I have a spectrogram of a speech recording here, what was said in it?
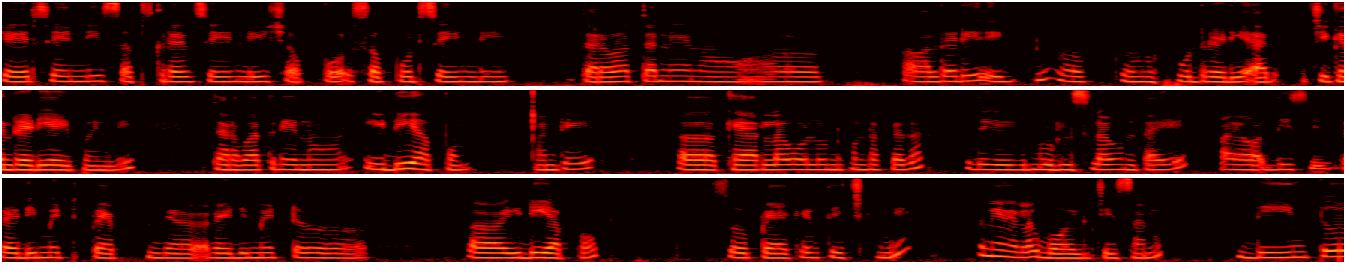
షేర్ చేయండి సబ్స్క్రైబ్ చేయండి సపోర్ట్ సపోర్ట్ చేయండి. తర్వాత నేను ఆల్రెడీ ఫుడ్ రెడీ అది చికెన్ రెడీ అయిపోయింది. తర్వాత నేను ఇడి అప్పం అంటే కేరళ వాళ్ళు వండుకుంటారు కదా అది నూడిల్స్లా ఉంటాయి. దిస్ ఈజ్ రెడీమేడ్ పే రెడీమేడ్ ఇడి అప్పం. సో ప్యాకెట్ తెచ్చుకుని సో నేను ఇలా బాయిల్ చేశాను. దీంతో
